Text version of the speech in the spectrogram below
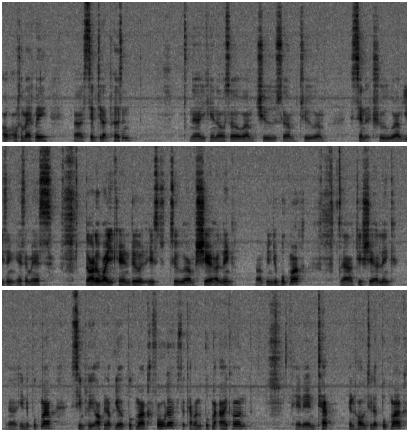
automatically uh, sent to that person. Now you can also um, choose um, to um, send it through uh, using SMS the other way you can do it is to um, share a link um, in your bookmark. Now to share a link uh, in the bookmark simply open up your bookmark folder. So tap on the bookmark icon and then tap and hold to that bookmark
